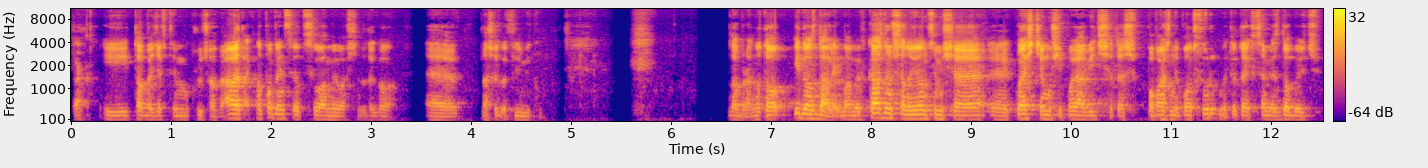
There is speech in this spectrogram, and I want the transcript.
Tak. I to będzie w tym kluczowe. Ale tak, no po więcej odsyłamy właśnie do tego e, naszego filmiku. Dobra, no to idąc dalej, mamy w każdym szanującym się e, questie musi pojawić się też poważny potwór. My tutaj chcemy zdobyć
